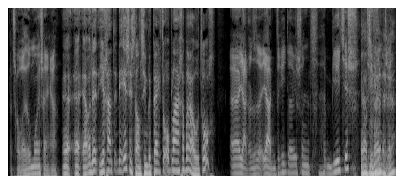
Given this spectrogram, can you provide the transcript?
Dat zou wel heel mooi zijn, ja. Ja, ja, dit- je gaat in de eerste instantie een beperkte oplage brouwen, toch? Eh, ja, dat, is, ja, 3000 biertjes. Ja, te weinig, hè? Ja,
